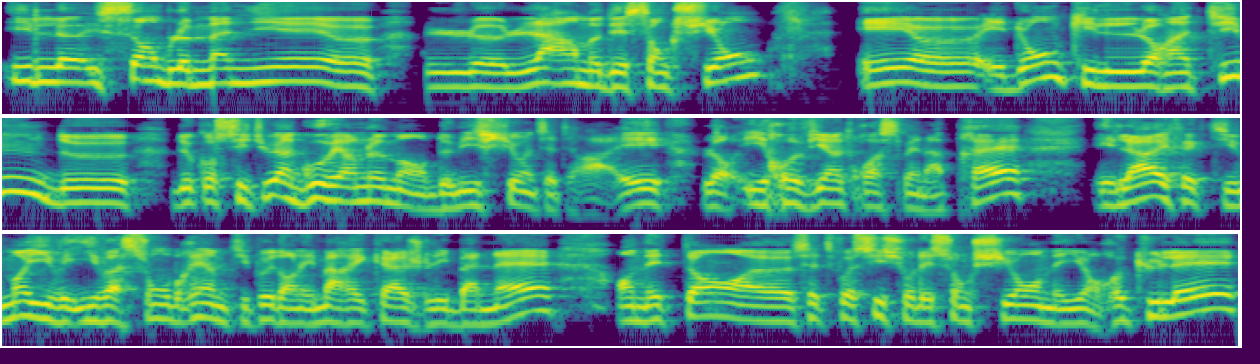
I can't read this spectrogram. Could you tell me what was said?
il, il, semble manier euh, l'arme des sanctions. Et, euh, et, donc, il leur intime de, de constituer un gouvernement de mission, etc. Et alors, il revient trois semaines après, et là, effectivement, il, il va sombrer un petit peu dans les marécages libanais, en étant euh, cette fois-ci sur les sanctions, en ayant reculé.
